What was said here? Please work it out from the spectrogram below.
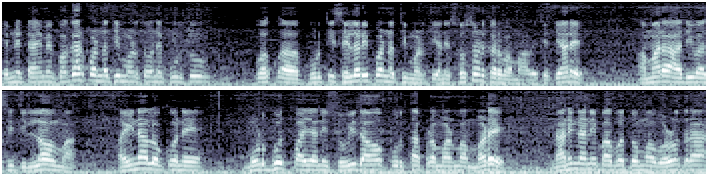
એમને ટાઈમે પગાર પણ નથી મળતો અને પૂરતું પૂરતી સેલરી પણ નથી મળતી અને શોષણ કરવામાં આવે છે. ત્યારે અમારા આદિવાસી જિલ્લાઓમાં અહીંના લોકોને મૂળભૂત પાયાની સુવિધાઓ પૂરતા પ્રમાણમાં મળે, નાની નાની બાબતોમાં વડોદરા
